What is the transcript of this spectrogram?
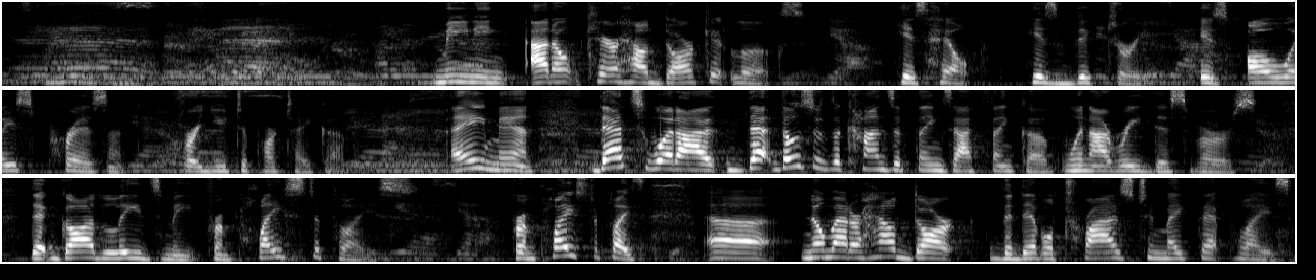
Yes. Meaning, I don't care how dark it looks, His help, His victory is always present for you to partake of. Amen. That's what I, that, those are the kinds of things I think of when I read this verse. That God leads me from place to place. From place to place. Uh, no matter how dark the devil tries to make that place,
